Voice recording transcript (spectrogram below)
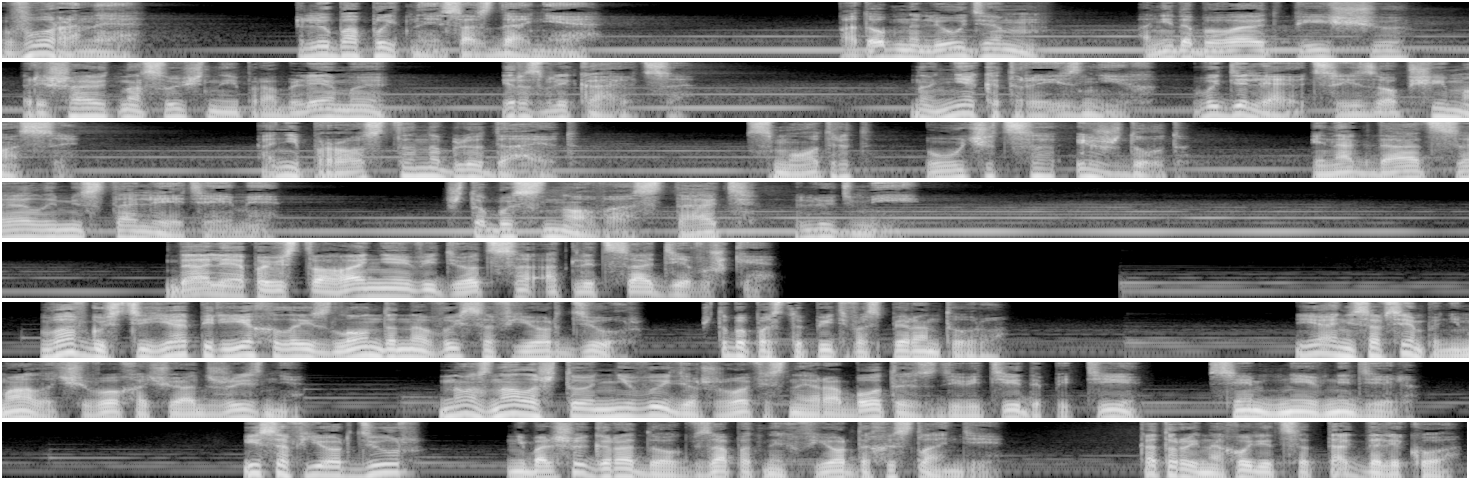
Вороны – любопытные создания. Подобно людям, они добывают пищу, решают насущные проблемы и развлекаются. Но некоторые из них выделяются из общей массы. Они просто наблюдают, смотрят, учатся и ждут. Иногда целыми столетиями, чтобы снова стать людьми. Далее повествование ведется от лица девушки. В августе я переехала из Лондона в Исафьордюр, чтобы поступить в аспирантуру. Я не совсем понимала, чего хочу от жизни, но знала, что не выдержу офисной работы с 9 до 5, 7 дней в неделю. Исафьордюр – небольшой городок в западных фьордах Исландии, который находится так далеко –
